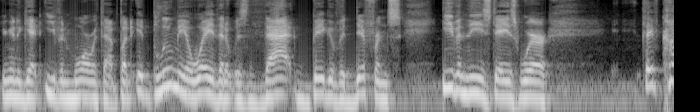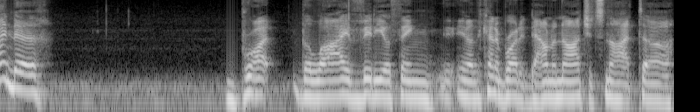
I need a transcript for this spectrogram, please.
you're going to get even more with that. But it blew me away that it was that big of a difference, even these days where they've kind of brought the live video thing. You know, they kind of brought it down a notch. It's not uh,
